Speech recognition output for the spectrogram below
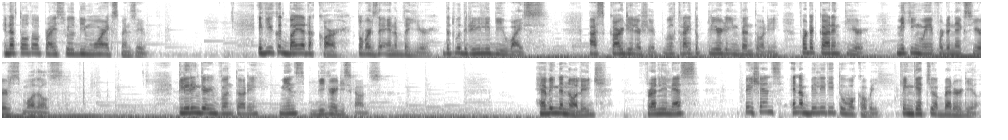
and the total price will be more expensive. If you could buy a car towards the end of the year, that would really be wise, as car dealership will try to clear the inventory for the current year, making way for the next year's models. Clearing their inventory means bigger discounts. Having the knowledge, friendliness, patience, and ability to walk away can get you a better deal.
